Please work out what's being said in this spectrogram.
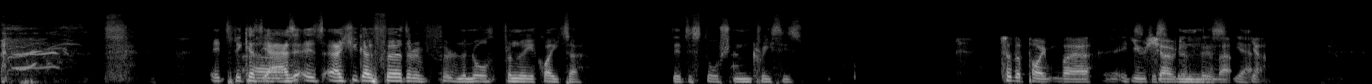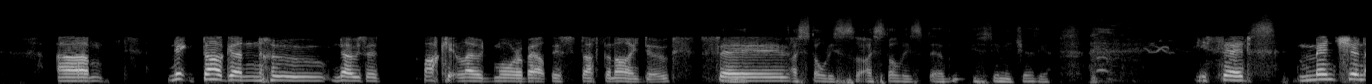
it's because yeah, as, um, as, as you go further from the north from the equator, the distortion increases to the point where it's you showed us in that. Yeah. yeah. Um, Nick Duggan, who knows a bucket load more about this stuff than I do, says. I stole his. I stole his um, his image earlier. he said, mention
